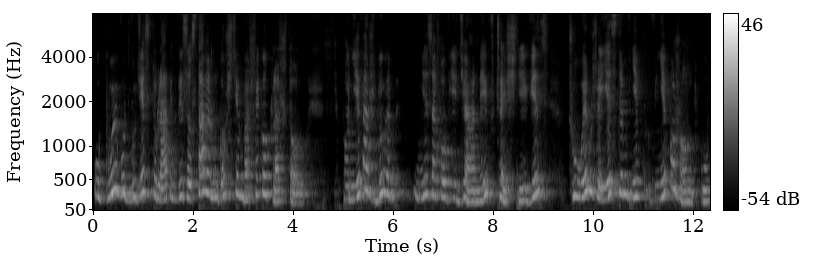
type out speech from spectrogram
upływu 20 lat, gdy zostałem gościem waszego klasztoru, ponieważ byłem niezapowiedziany wcześniej, więc czułem, że jestem w, nie, w nieporządku,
